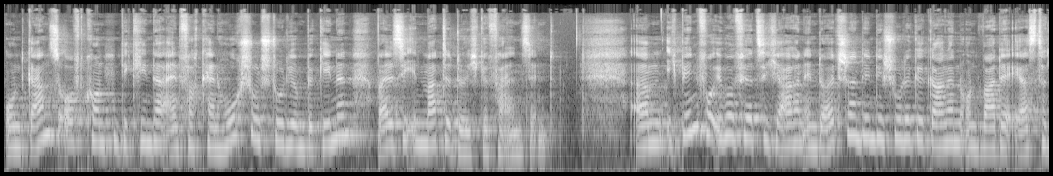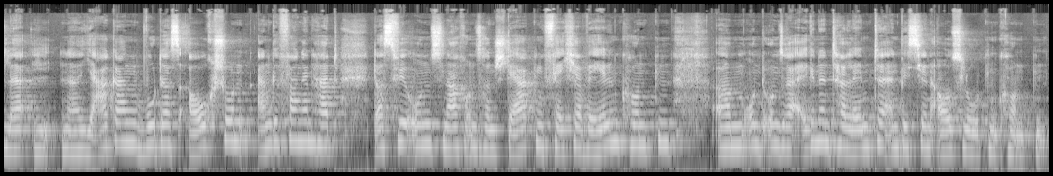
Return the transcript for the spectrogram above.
Und ganz oft konnten die Kinder einfach kein Hochschulstudium beginnen, weil sie in Mathe durchgefallen sind. Ähm, ich bin vor über 40 Jahren in Deutschland in die Schule gegangen und war der erste Jahrgang, wo das auch schon angefangen hat, dass wir uns nach unseren Stärken Fächer wählen konnten ähm, und unsere eigenen Talente ein bisschen ausloten konnten.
